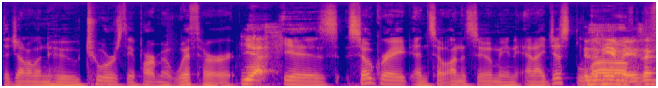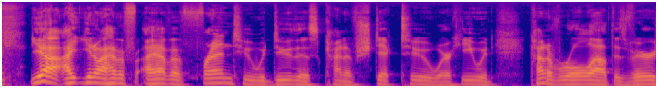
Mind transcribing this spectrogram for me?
the gentleman who tours the apartment with her, yes, is so great and so unassuming, and I just isn't love. he amazing? Yeah, I you know I have a I have a friend who would do this kind of shtick too, where he would kind of roll out this very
